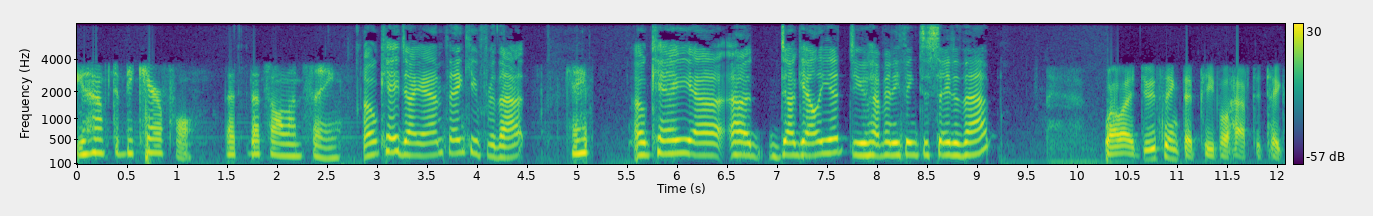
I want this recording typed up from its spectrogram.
You have to be careful. That's that's all I'm saying. Okay, Diane, thank you for that. Okay. Okay, uh, uh, Doug Elliott, do you have anything to say to that? Well, I do think that people have to take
